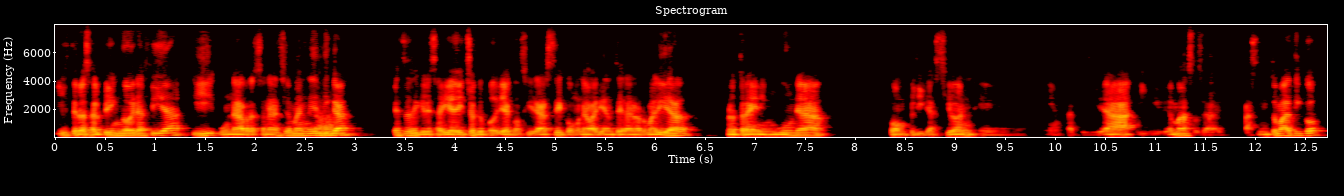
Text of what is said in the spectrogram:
histerosalpingografía y una resonancia magnética. Esto es el que les había dicho que podría considerarse como una variante de la normalidad. No trae ninguna complicación eh, en fertilidad y demás, o sea, es asintomático.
